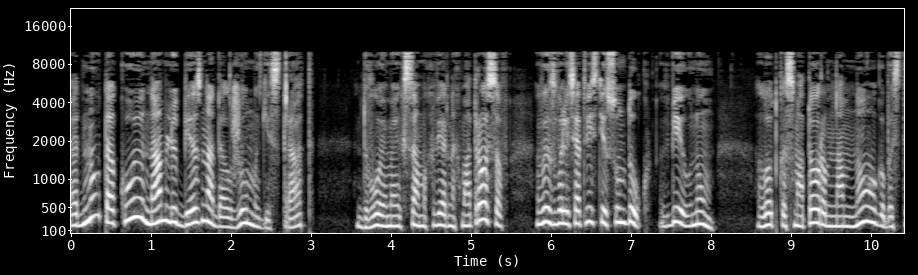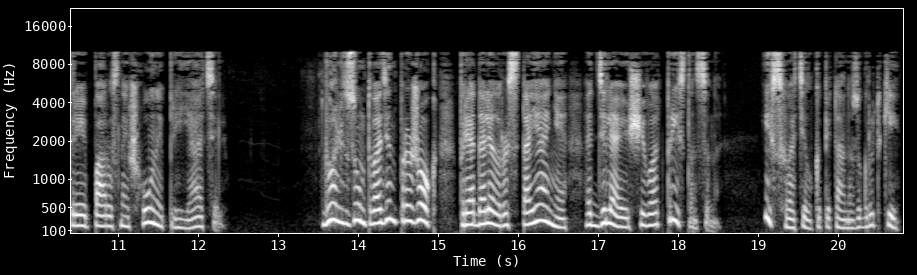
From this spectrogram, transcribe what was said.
Одну такую нам любезно одолжил магистрат. Двое моих самых верных матросов вызвались отвезти сундук в Биунум. Лодка с мотором намного быстрее парусной шхуны, приятель». Вольфзунд в один прыжок преодолел расстояние, отделяющее его от Пристенсона, и схватил капитана за грудки.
